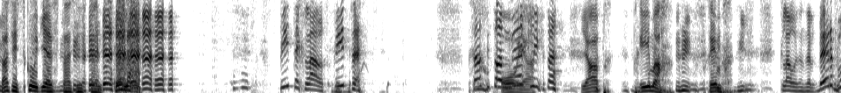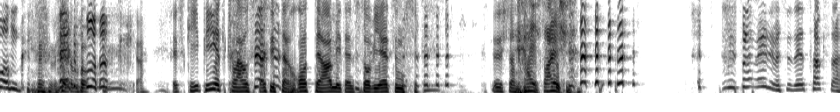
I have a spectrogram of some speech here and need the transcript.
Das ist gut, jetzt, das ist dann schneller. bitte, Klaus, bitte. Das ist on Oh, ja. möglich da. Ja, pr prima, prima. Klaus on seal, Werbung, Werbung. Ja, es kapiert, Klaus, das ist der rote Army den Sowjeten. Das ist ein heiß mulle meeldib, et sa teed saksa,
